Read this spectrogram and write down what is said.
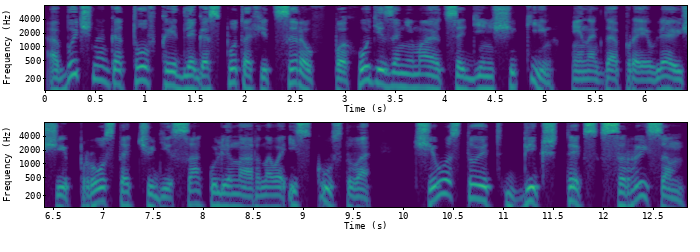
Обычно готовкой для господ офицеров в походе занимаются денщики, иногда проявляющие просто чудеса кулинарного искусства. Чего стоит бигштекс с рисом,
